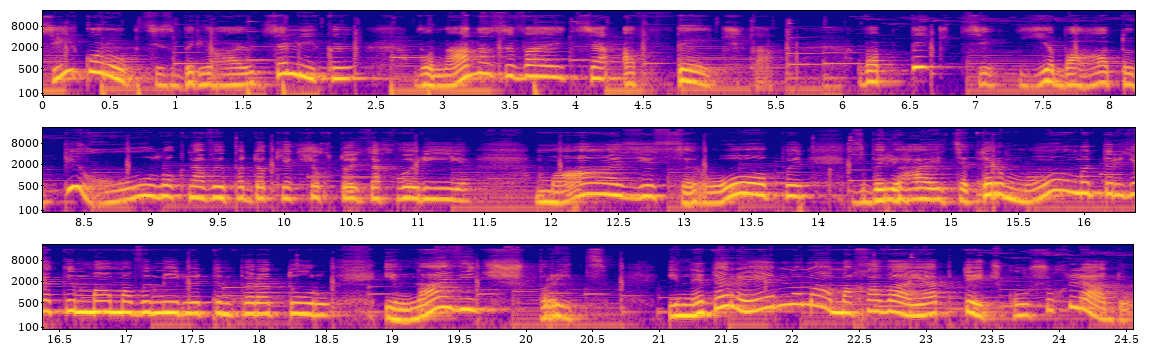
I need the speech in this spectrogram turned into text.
цій коробці зберігаються ліки. Вона називається аптечка. Аптечці є багато пігулок на випадок, якщо хтось захворіє, мазі, сиропи, зберігається термометр, яким мама вимірює температуру, і навіть шприц. І недаремно мама ховає аптечку у шухляду,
